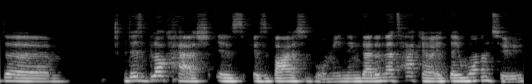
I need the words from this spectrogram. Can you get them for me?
the this block hash is is biasable, meaning that an attacker, if they want to,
